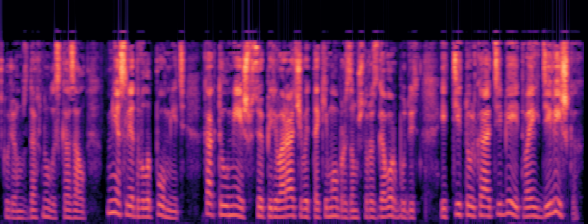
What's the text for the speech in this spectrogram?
Вскоре он вздохнул и сказал, «Мне следовало помнить, как ты умеешь все переворачивать таким образом, что разговор будет идти только о тебе и твоих делишках».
